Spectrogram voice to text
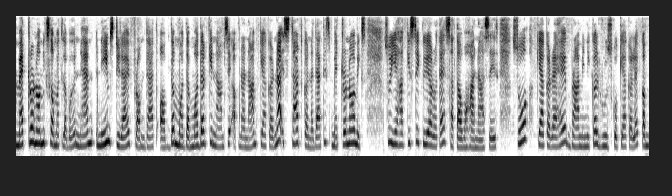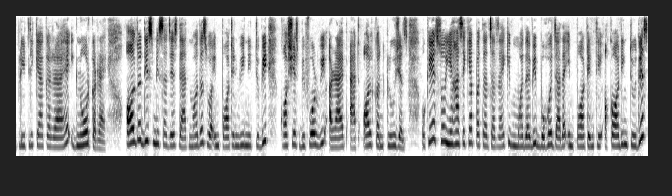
मेट्रोनॉमिक्स का मतलब है name names derive from that of the mother mother के नाम से अपना नाम क्या करना स्टार्ट करना। दैट इज़ मेट्रोनॉमिक्स सो यहाँ किससे क्लियर होता है? सतावहाना से। सो so, क्या कर रहा है? ब्राह्मणिकल रूल्स को क्या कर रहा है? कंप्लीटली क्या कर रहा है? इग्नोर कर रहा है। Although this may suggest that mothers were important we need to be cautious before we arrive at all conclusions okay so यहाँ से क्या पता चलता है कि मदर भी बहुत ज़्यादा इंपॉर्टेंट थी according to this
